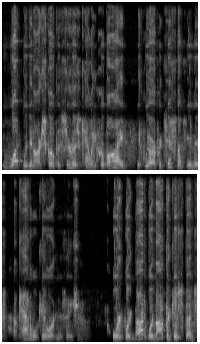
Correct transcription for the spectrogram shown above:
what within our scope of service can we provide if we are participants in this accountable care organization? Or if we're not, we're not participants,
